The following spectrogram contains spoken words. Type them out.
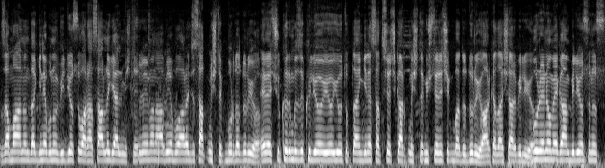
zamanında yine bunun videosu var. Hasarlı gelmişti. Süleyman abiye bu aracı satmıştık. Burada duruyor. Evet şu kırmızı Clio'yu YouTube'dan yine satışa çıkartmıştık. Müşteri çıkmadı duruyor. Arkadaşlar biliyor. Bu Renault Megane biliyorsunuz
